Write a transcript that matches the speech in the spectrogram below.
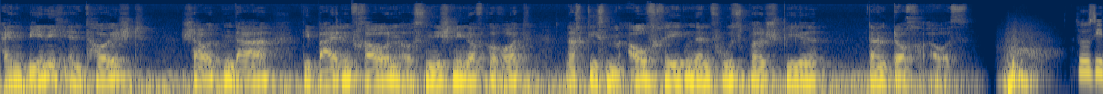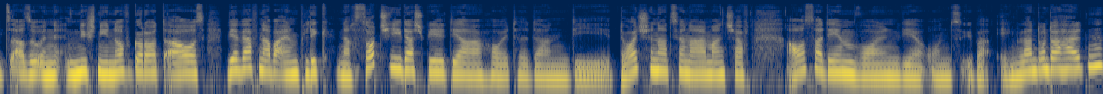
Ein wenig enttäuscht schauten da die beiden Frauen aus Nizhny Novgorod nach diesem aufregenden Fußballspiel dann doch aus. So sieht's also in Nizhny Novgorod aus. Wir werfen aber einen Blick nach Sochi. Da spielt ja heute dann die deutsche Nationalmannschaft. Außerdem wollen wir uns über England unterhalten.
